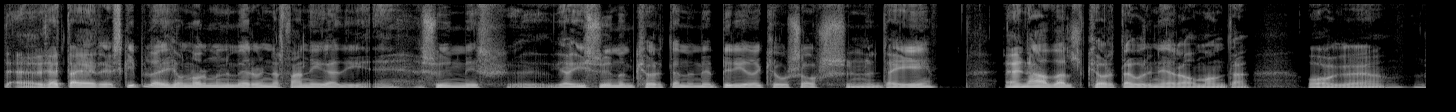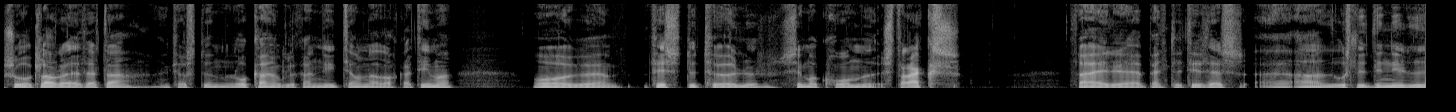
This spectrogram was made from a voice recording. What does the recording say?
þetta er skipulaði hjá normunum er einar þannig að í eh, sumir, eh, já í sumum kjördæmum er byrjað að kjósa á sunnudegi en aðal kjördagurinn er á mándag og uh, svo kláraði þetta, kjóstum lokaðum klukkan 19 að okkar tíma. Og uh, fyrstu tölur sem að komu strax það er eh, bentu til þess eh, að úslitin yrðu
